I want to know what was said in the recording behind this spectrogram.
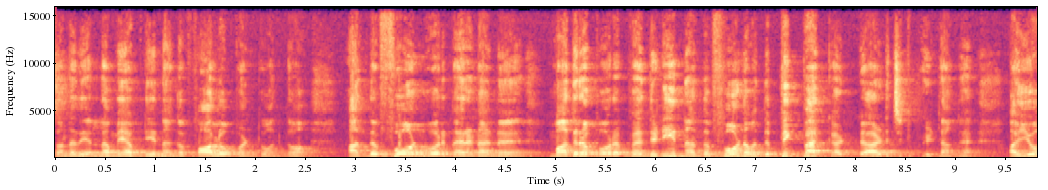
சொன்னது எல்லாமே அப்படியே நாங்கள் ஃபாலோ பண்ணிட்டு வந்தோம். அந்த ஃபோன் ஒரு நேரம் நான் மதுரை போகிறப்ப திடீர்னு அந்த ஃபோனை வந்து பிக் பேக் அட் அடிச்சிட்டு போயிட்டாங்க. ஐயோ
